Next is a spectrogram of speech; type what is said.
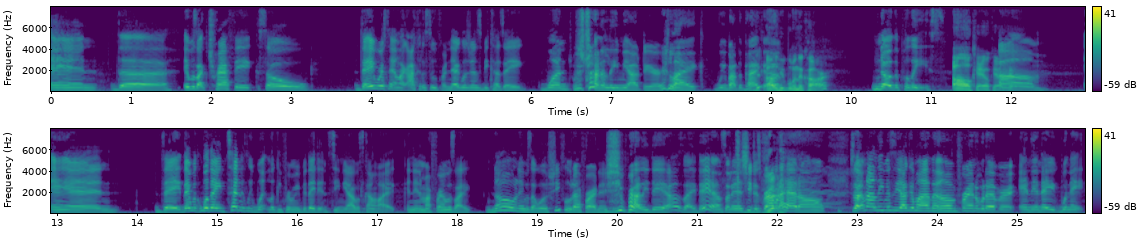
and the it was like traffic. So they were saying like I could have sued for negligence because they one was trying to leave me out there. Like we about to pack The up. other people in the car? No, the police. Oh, okay, okay, okay. Um, and they they well they technically went looking for me, but they didn't see me. I was kind of like, and then my friend was like, no, and it was like, well, she flew that far, then she probably did. I was like, damn. So then she just grabbed what I had on. She's like, I'm not leaving, so y'all get my other um, friend or whatever. And then they when they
